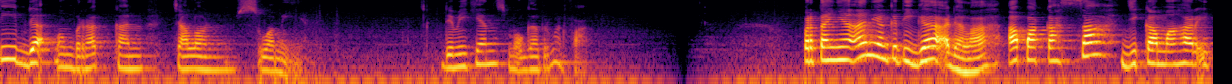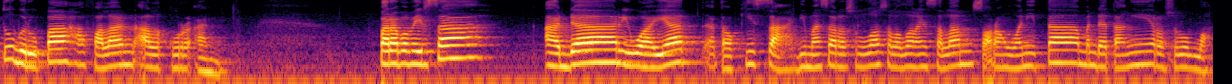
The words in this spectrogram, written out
tidak memberatkan calon suaminya. Demikian semoga bermanfaat. Pertanyaan yang ketiga adalah apakah sah jika mahar itu berupa hafalan Al-Qur'an? Para pemirsa, ada riwayat atau kisah di masa Rasulullah SAW seorang wanita mendatangi Rasulullah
